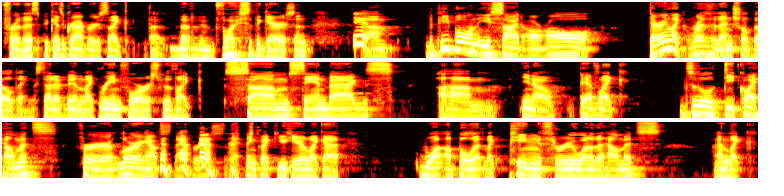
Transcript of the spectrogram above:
for this because grabbers like the the voice of the garrison. Yeah. Um, the people on the east side are all they're in like residential buildings that have been like reinforced with like some sandbags. Um, you know, they have like little decoy helmets for luring out snipers. I think like you hear like a what a bullet like ping through one of the helmets, and like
